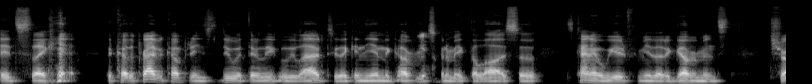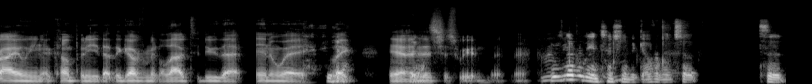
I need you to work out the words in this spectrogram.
it's like the the private companies do what they're legally allowed to. Like in the end, the government's going to make the laws. So it's kind of weird for me that a government's trialing a company that the government allowed to do that in a way. Yeah. Like, yeah, Yeah. it's just weird. But yeah. It was never the intention of the government to to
